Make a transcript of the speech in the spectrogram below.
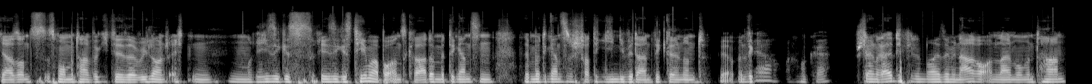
ja, sonst ist momentan wirklich der, der Relaunch echt ein, ein, riesiges, riesiges Thema bei uns gerade mit den ganzen, mit den ganzen Strategien, die wir da entwickeln und wir entwickeln, ja, okay. stellen relativ viele neue Seminare online momentan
